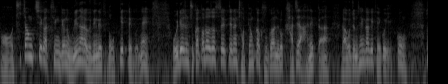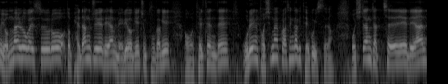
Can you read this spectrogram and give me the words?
어, 추정치 같은 경우는 우리나라 은행들이 더 높기 때문에 오히려 좀 주가 떨어졌을 때는 저평가 구간으로 가지 않을까라고 좀 생각이 되고 있고 또 연말로 갈수록 어떤 배당주에 대한 매력이 좀 부각이 어, 될 텐데 올해는 더 심할 거라 생각이 되고 있어요. 뭐 시장 자체에 대한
